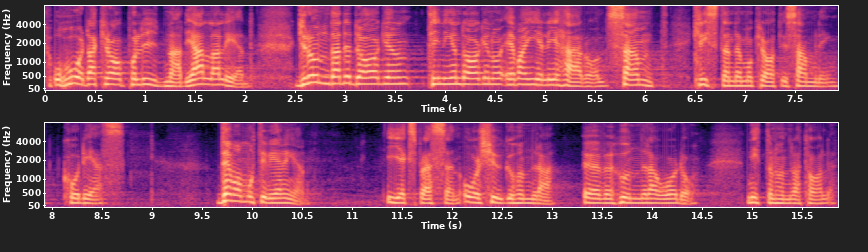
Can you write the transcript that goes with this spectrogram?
och hårda krav på lydnad i alla led. Grundade dagen, tidningen Dagen och Evangelie Herold samt Kristen Demokratisk Samling, KDS. Det var motiveringen i Expressen år 2000, över 100 år då. 1900-talet.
